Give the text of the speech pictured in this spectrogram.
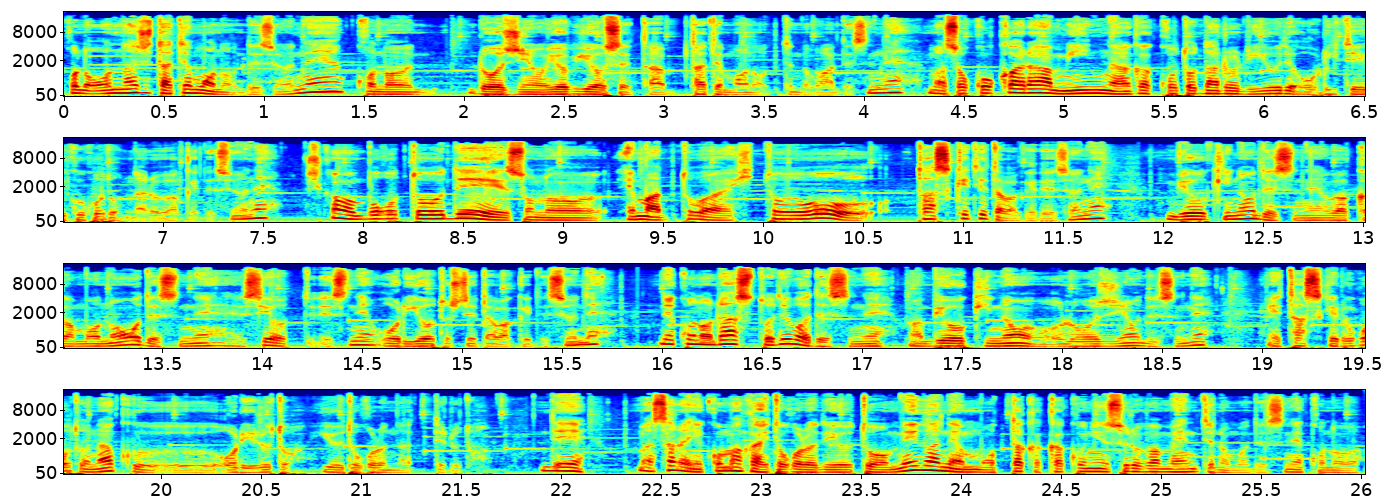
この同じ建物ですよね。この老人を呼び寄せた建物っていうのはですね、まあ、そこからみんなが異なる理由で降りていくことになるわけですよね。しかも冒頭で、そのエマットは人を助けてたわけですよね。病気のですね、若者をですね、背負ってですね、降りようとしてたわけですよね。で、このラストではですね、まあ、病気の老人をですね、助けることなく降りるというところになってると。で、まあ、さらに細かいところで言うと、メガネを持ったか確認する場面っていうのもですね、この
